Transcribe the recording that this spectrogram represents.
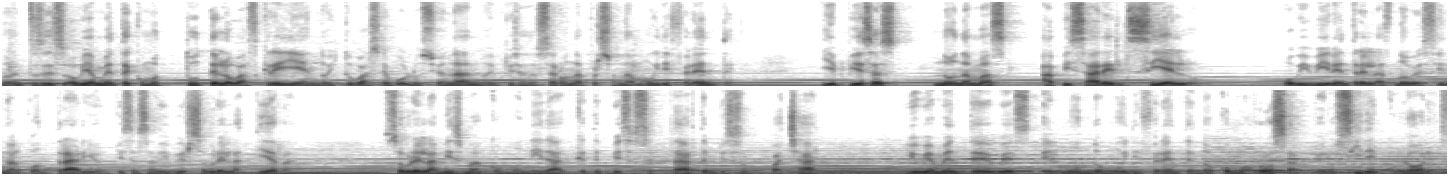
Entonces, obviamente, como tú te lo vas creyendo y tú vas evolucionando, empiezas a ser una persona muy diferente. Y empiezas no nada más a pisar el cielo o vivir entre las nubes, sino al contrario, empiezas a vivir sobre la tierra, sobre la misma comunidad que te empieza a aceptar, te empieza a apapachar. Y obviamente ves el mundo muy diferente, no como rosa, pero sí de colores.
